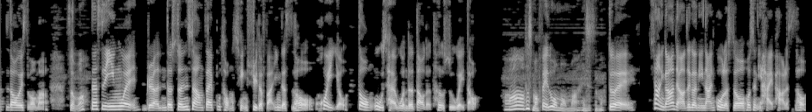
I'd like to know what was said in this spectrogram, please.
家知道为什么吗？什么？那是因为人的身上在不同情绪的反应的时候，会有动物才闻得到的特殊味道。哦，是什么费洛蒙吗？还是什么？对，像你刚刚讲的这个，你难过的时候，或是你害怕的时候，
